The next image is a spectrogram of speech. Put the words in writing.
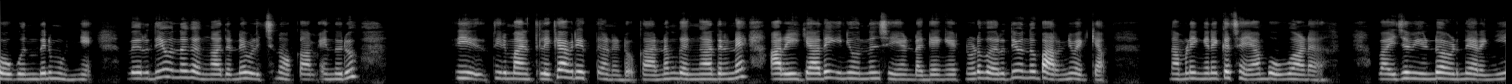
പോകുന്നതിന് മുന്നേ വെറുതെ ഒന്ന് ഗംഗാധരനെ വിളിച്ചു നോക്കാം എന്നൊരു ഈ തീരുമാനത്തിലേക്ക് അവരെത്തുകയാണ് കേട്ടോ കാരണം ഗംഗാധരനെ അറിയിക്കാതെ ഇനി ഒന്നും ചെയ്യണ്ട. ഗംഗേട്ടനോട് വെറുതെ ഒന്ന് പറഞ്ഞു വെക്കാം. നമ്മൾ ഇങ്ങനെയൊക്കെ ചെയ്യാൻ പോവുകയാണ്. വൈജ വീണ്ടും അവിടുന്ന് ഇറങ്ങി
